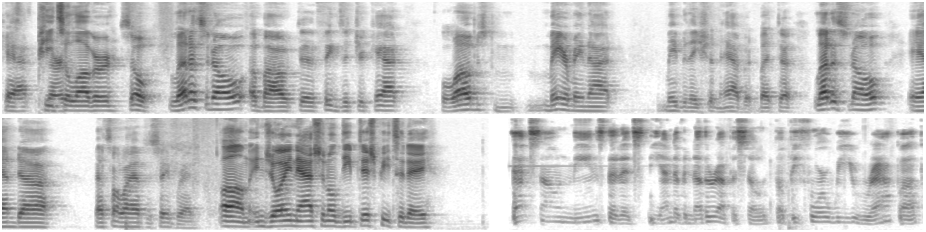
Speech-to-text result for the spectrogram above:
cat? Pizza Gar- lover. So let us know about uh, things that your cat loves. May or may not. Maybe they shouldn't have it, but uh, let us know. And uh, that's all I have to say, Brad. Um, enjoy National Deep Dish Pizza Day. That sound means that it's the end of another episode, but before we wrap up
